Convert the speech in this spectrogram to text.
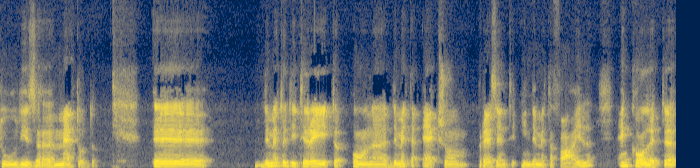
to this uh, method. Uh, the method iterate on uh, the meta action present in the meta file and call it uh,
